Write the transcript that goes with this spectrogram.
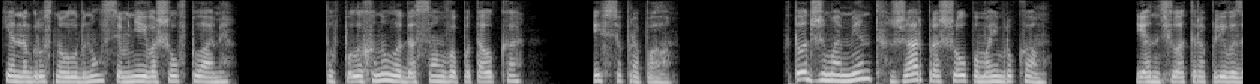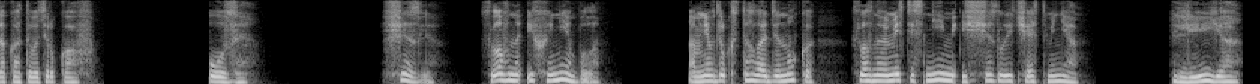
Кенна грустно улыбнулся мне и вошел в пламя. То полыхнуло до самого потолка, и все пропало. В тот же момент жар прошел по моим рукам. Я начала торопливо закатывать рукав. Узы. Исчезли, словно их и не было. А мне вдруг стало одиноко, словно вместе с ними исчезла и часть меня. «Лия!»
